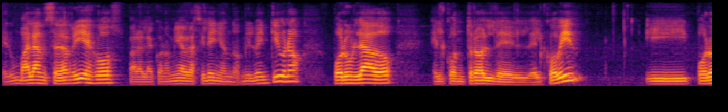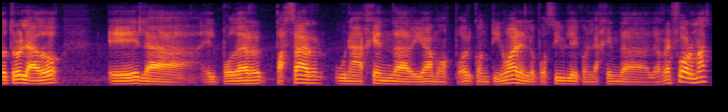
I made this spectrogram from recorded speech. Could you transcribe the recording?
en un balance de riesgos para la economía brasileña en 2021, por un lado, el control del, COVID y por otro lado, eh, el poder pasar una agenda, digamos, poder continuar en lo posible con la agenda de reformas.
